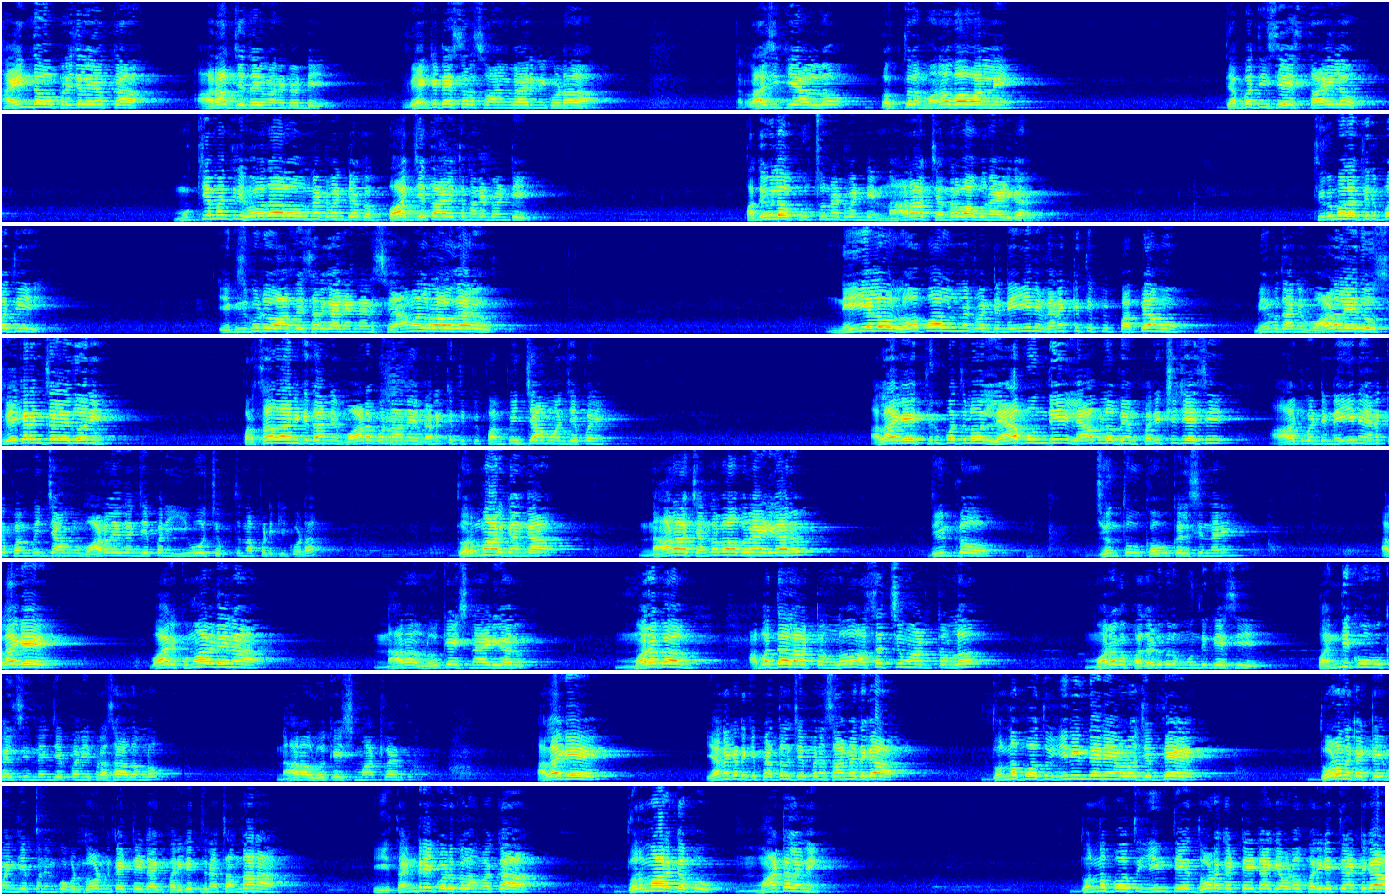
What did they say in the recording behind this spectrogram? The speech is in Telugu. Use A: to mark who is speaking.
A: హైందవ ప్రజల యొక్క ఆరాధ్య దైవమైనటువంటి వెంకటేశ్వర స్వామి వారిని కూడా రాజకీయాల్లో భక్తుల మనోభావాల్ని దెబ్బతీసే స్థాయిలో ముఖ్యమంత్రి హోదాలో ఉన్నటువంటి ఒక బాధ్యతాయుతమైనటువంటి పదవిలో కూర్చున్నటువంటి నారా చంద్రబాబు నాయుడు గారు తిరుమల తిరుపతి ఎగ్జిక్యూటివ్ ఆఫీసర్ గారైన శ్యామలరావు గారు నెయ్యిలో లోపాలు ఉన్నటువంటి నెయ్యిని వెనక్కి తిప్పి పంపాము. మేము దాన్ని వాడలేదు స్వీకరించలేదు అని ప్రసాదానికి దాన్ని వాడకుండానే వెనక్కి తిప్పి పంపించాము అని చెప్పని. అలాగే తిరుపతిలో ల్యాబ్ ఉంది ల్యాబ్లో మేము పరీక్ష చేసి అటువంటి నెయ్యిని వెనక్కి పంపించాము వాడలేదని చెప్పని ఈవో చెప్తున్నప్పటికీ కూడా దుర్మార్గంగా నారా చంద్రబాబు నాయుడు గారు దీంట్లో జంతువు కొవ్వు కలిసిందని అలాగే వారి కుమారుడైన నారా లోకేష్ నాయుడు గారు మరొక అబద్ధాలు అసత్యం ఆడటంలో మరొక పదడుగులు ముందుకేసి పంది కొవ్వు కలిసిందని చెప్పని ప్రసాదంలో నారా లోకేష్ మాట్లాడుతూ అలాగే వెనకటికి పెద్దలు చెప్పిన సామెతగా దున్నపోతు ఈనిందేనే ఎవడో చెప్తే దూడను కట్టేయమని చెప్పిన ఇంకొకటి దూడను కట్టేయడానికి పరిగెత్తిన చందాన ఈ తండ్రి కొడుకుల యొక్క దుర్మార్గపు మాటలని దున్నపోతు ఈంతే దూడ కట్టేయడానికి ఎవడో పరిగెత్తినట్టుగా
